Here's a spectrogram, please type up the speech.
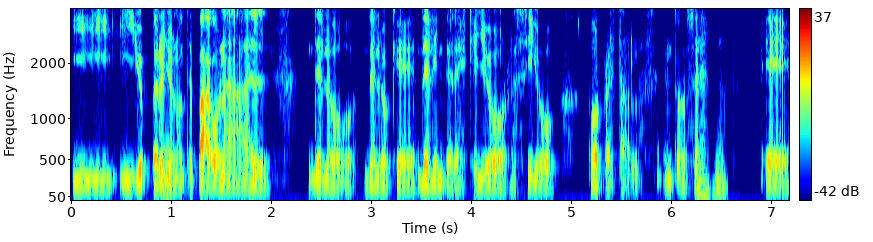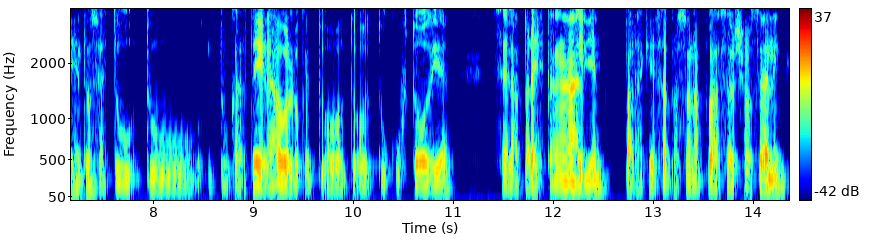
y, y yo, pero yo no te pago nada del, de lo, de lo que, del interés que yo recibo por prestarlas. Entonces, eh, entonces tu, tu, tu, cartera o lo que tu, tu, custodia se la prestan a alguien para que esa persona pueda hacer short selling.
